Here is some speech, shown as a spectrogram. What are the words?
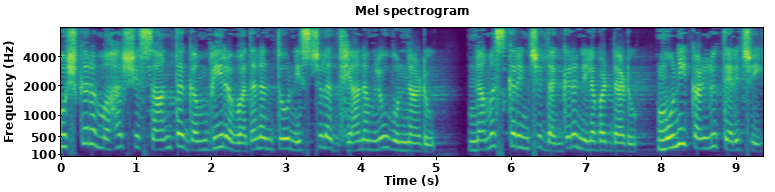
పుష్కర మహర్షి శాంత గంభీర వదనంతో నిశ్చల ధ్యానంలో ఉన్నాడు. నమస్కరించి దగ్గర నిలబడ్డాడు. ముని కళ్ళు తెరిచి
